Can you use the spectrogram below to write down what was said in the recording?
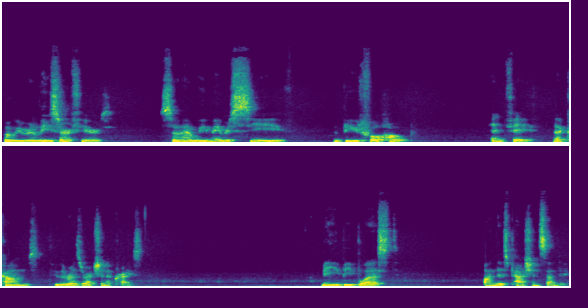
but we release our fears so that we may receive the beautiful hope and faith that comes through the resurrection of Christ. May you be blessed on this Passion Sunday.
